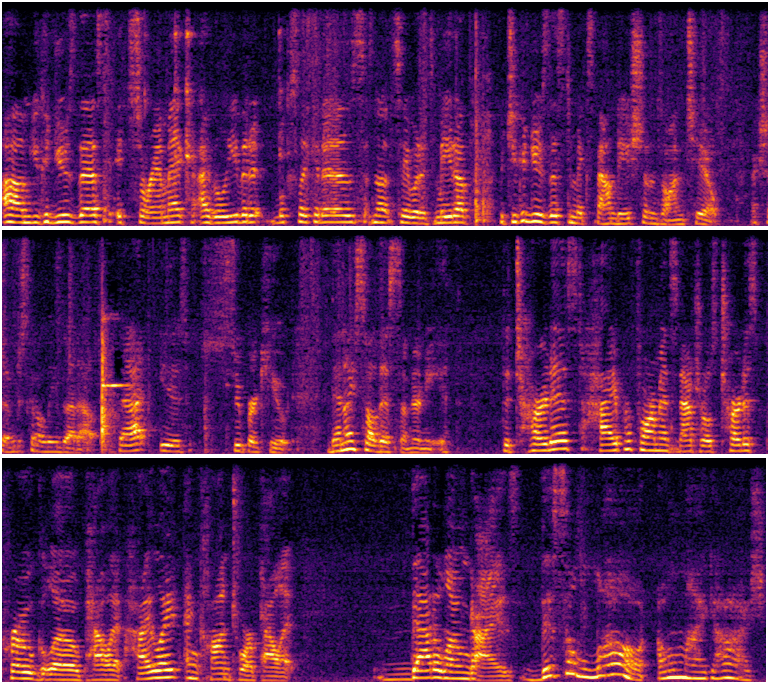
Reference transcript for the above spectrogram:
Um, you could use this. It's ceramic. I believe it, it looks like it is. It's not say what it's made of, but you could use this to mix foundations on too. Actually, I'm just going to leave that out. That is super cute. Then I saw this underneath. The Tarteist High Performance Naturals Tarteist Pro Glow Palette Highlight and Contour Palette. That alone, guys. This alone. Oh my gosh.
